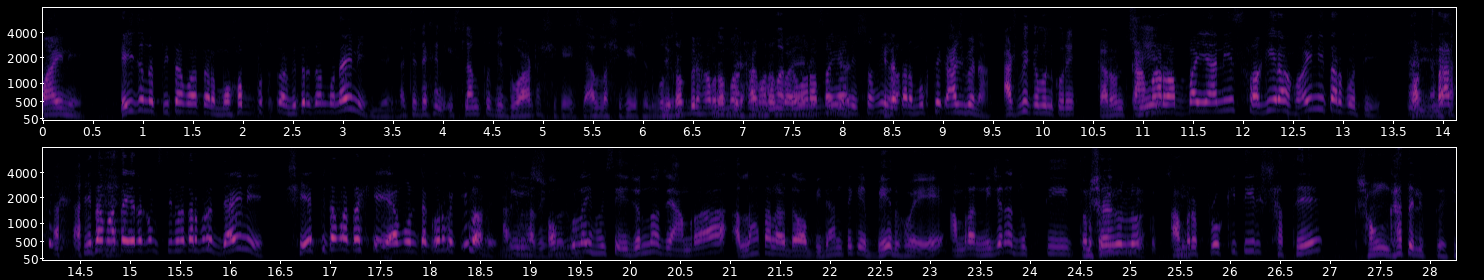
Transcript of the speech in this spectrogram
পায়নি। এই জন্য পিতা মাতার মহব্বত তার ভিতরে জন্ম নেয়নি। আচ্ছা দেখেন ইসলাম তো যে দোয়াটা শিখিয়েছে আল্লাহ। এটা তার মুখ থেকে আসবে না। আসবে কেমন করে? কারণ কামা রব্বায়ানি সগিরা হয়নি তার প্রতি। অর্থাৎ পিতা মাতা এরকম স্নেহতার প্রতি দেয়নি। সে পিতা মাতাকে এমনটা করবে কীভাবে? আর এই সবগুলাই হয়েছে এই জন্য যে আমরা আল্লাহ তালার দেওয়া বিধান থেকে বের হয়ে আমরা নিজেরা যুক্তি বিষয় হলো আমরা প্রকৃতির সাথে সংঘাতে লিপ্ত হয়েছি।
